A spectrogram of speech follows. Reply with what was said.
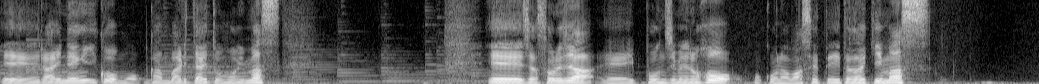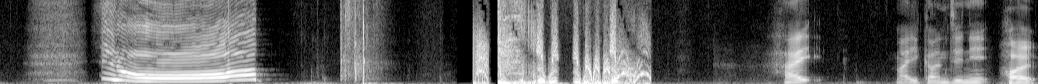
えー来年以降も頑張りたいと思います。えーじゃあそれじゃあ、えー一本締めの方行わせていただきます。よはい。まあいい感じにはい。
